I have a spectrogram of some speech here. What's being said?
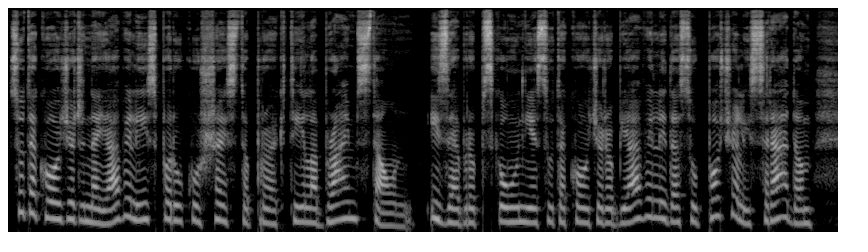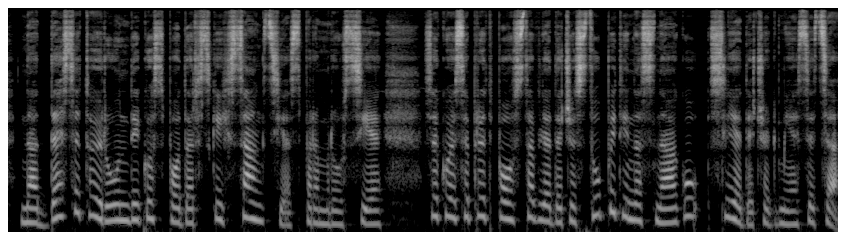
su također najavili isporuku 600 projektila Brimstone. Iz Europske unije su također objavili da su počeli s radom na desetoj rundi gospodarskih sankcija sprem Rusije, za koje se pretpostavlja da će stupiti na snagu sljedećeg mjeseca.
